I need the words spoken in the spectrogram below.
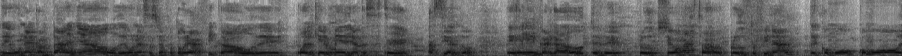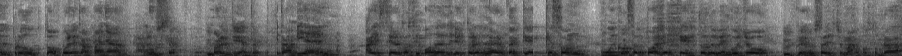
de una campaña o de una sesión fotográfica o de cualquier medio que se esté haciendo. Es el encargado desde producción hasta producto final de cómo, cómo el producto o la campaña luce para el cliente. También hay ciertos tipos de directores de arte que, que son muy conceptuales, que es donde vengo yo, que o sea, yo estoy más acostumbrada.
